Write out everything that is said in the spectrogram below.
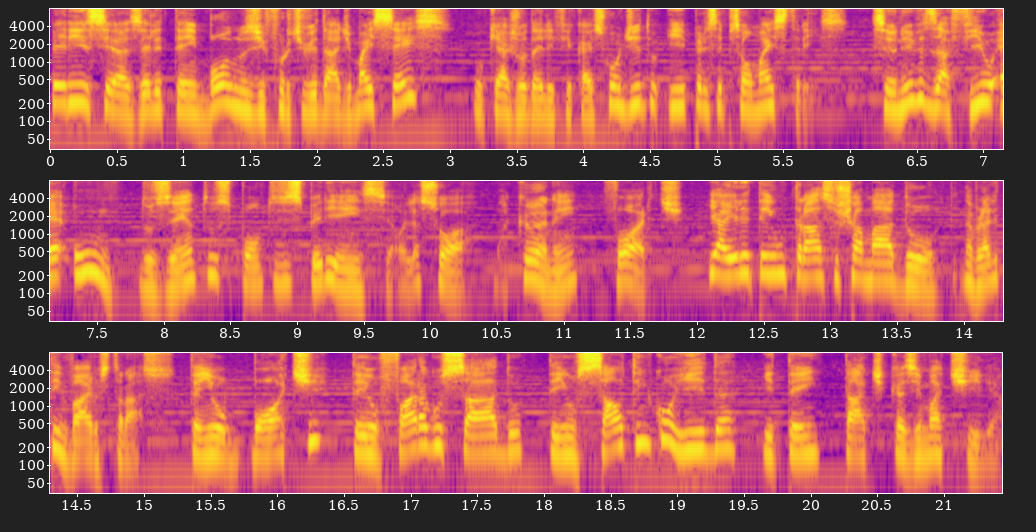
Perícias, ele tem bônus de furtividade mais 6, o que ajuda ele a ficar escondido, e percepção mais 3. Seu nível de desafio é 1, 200 pontos de experiência. Olha só, bacana, hein? Forte. E aí ele tem um traço chamado. Na verdade, ele tem vários traços. Tem o bote, tem o faro aguçado, tem o salto em corrida e tem táticas de matilha.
